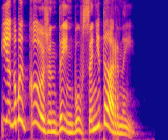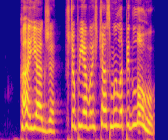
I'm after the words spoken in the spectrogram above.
Якби кожен день був санітарний. А як же, щоб я весь час мила підлогу?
